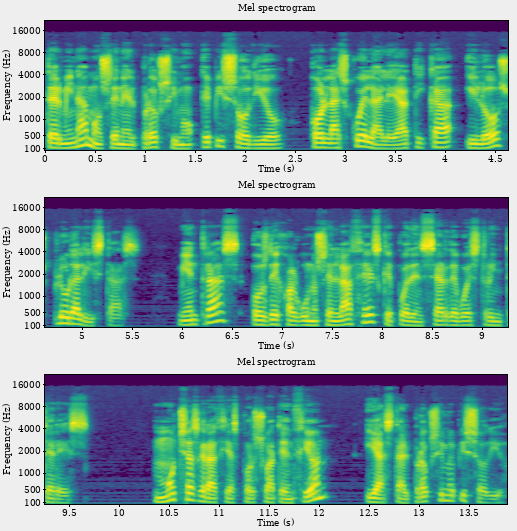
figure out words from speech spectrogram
Terminamos en el próximo episodio con la escuela eleática y los pluralistas. Mientras, os dejo algunos enlaces que pueden ser de vuestro interés. Muchas gracias por su atención y hasta el próximo episodio.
